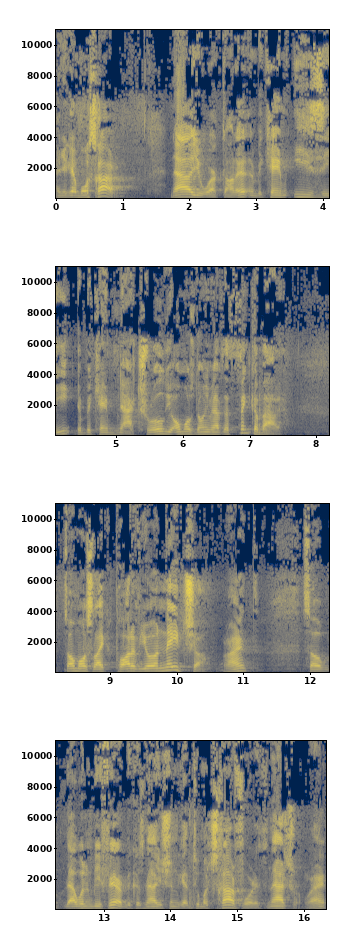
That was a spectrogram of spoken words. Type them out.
and you get more schar. Now you worked on it and it became easy. It became natural. You almost don't even have to think about it. It's almost like part of your nature, right? So that wouldn't be fair because now you shouldn't get too much schar for it. It's natural, right?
